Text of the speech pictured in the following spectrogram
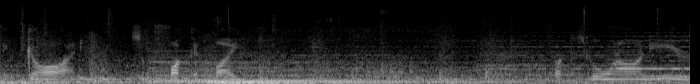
Thank God. Some fucking light. What the fuck is going on here?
